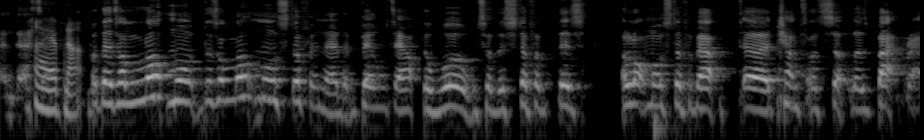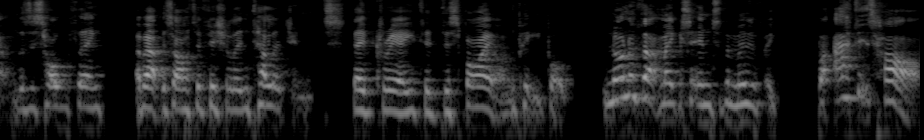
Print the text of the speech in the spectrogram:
Vendetta. i have not but there's a lot more there's a lot more stuff in there that builds out the world so there's stuff there's a lot more stuff about uh, chancellor sutler's background there's this whole thing about this artificial intelligence they've created to spy on people none of that makes it into the movie but at its heart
